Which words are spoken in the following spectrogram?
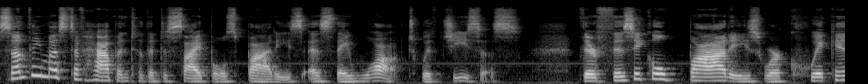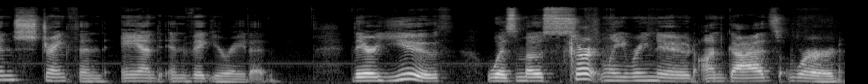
Something must have happened to the disciples' bodies as they walked with Jesus. Their physical bodies were quickened, strengthened, and invigorated. Their youth was most certainly renewed on God's word.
